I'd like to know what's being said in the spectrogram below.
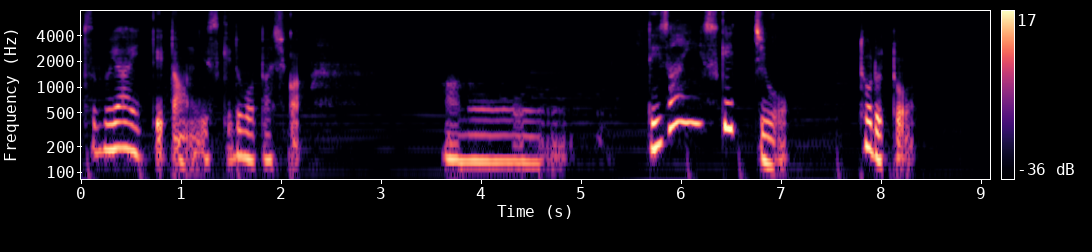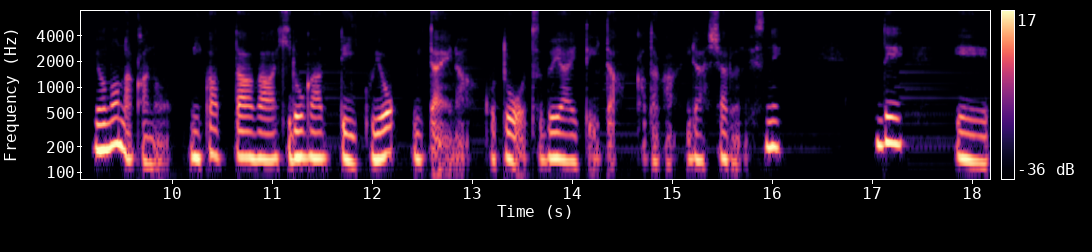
つぶやいてたんですけど、確か。あのデザインスケッチを撮ると世の中の見方が広がっていくよ、みたいなことをつぶやいていた方がいらっしゃるんですね。で、えー、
